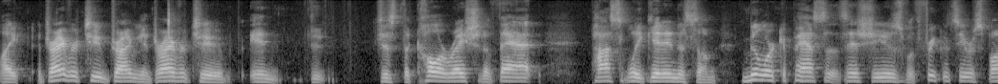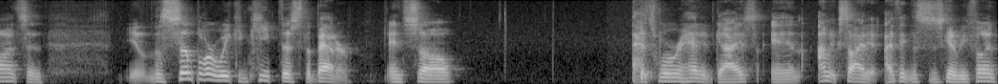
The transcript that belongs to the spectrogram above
like a driver tube driving a driver tube and just the coloration of that possibly get into some Miller capacitance issues with frequency response and you know, the simpler we can keep this, the better. And so that's where we're headed, guys. And I'm excited. I think this is going to be fun.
